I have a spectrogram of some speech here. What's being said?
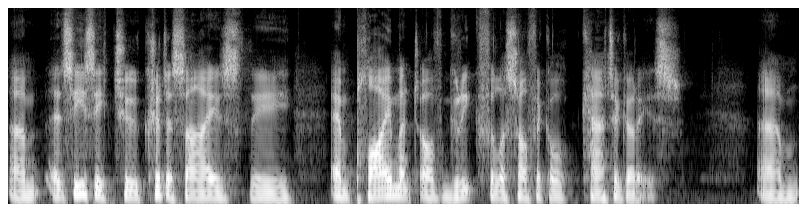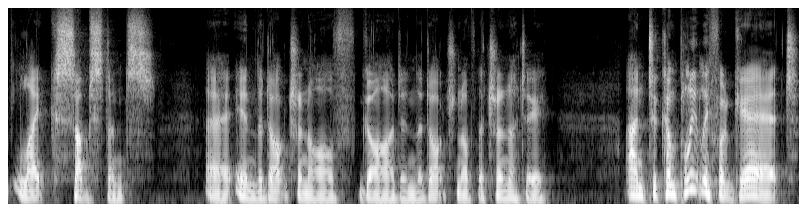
um, it's easy to criticize the employment of Greek philosophical categories um, like substance uh, in the doctrine of God, in the doctrine of the Trinity, and to completely forget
